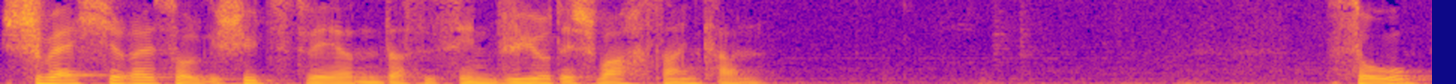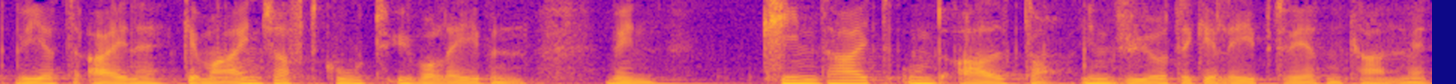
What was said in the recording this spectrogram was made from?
Schwächere soll geschützt werden, dass es in Würde schwach sein kann. So wird eine Gemeinschaft gut überleben, wenn Kindheit und Alter in Würde gelebt werden kann, wenn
